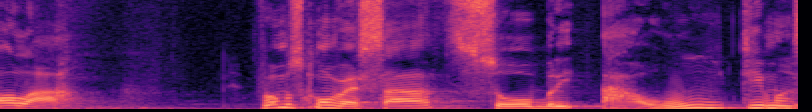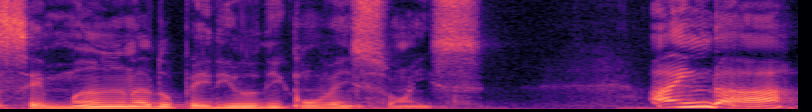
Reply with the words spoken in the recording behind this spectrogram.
Olá! Vamos conversar sobre a última semana do período de convenções. Ainda há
